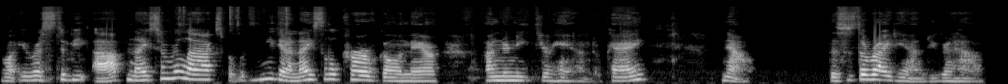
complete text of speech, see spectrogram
You want your wrists to be up, nice and relaxed, but you get a nice little curve going there underneath your hand, okay? Now, this is the right hand you're going to have.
